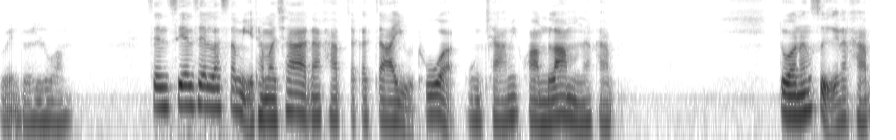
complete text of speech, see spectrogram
เวณโดยรวม เส้นเสี้ยนเส้นรัศมีธรรมชาตินะครับ จะกระจายอยู่ทั่ววงช้างมีความล่ำนะครับ ตัวหนังสือนะครับ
